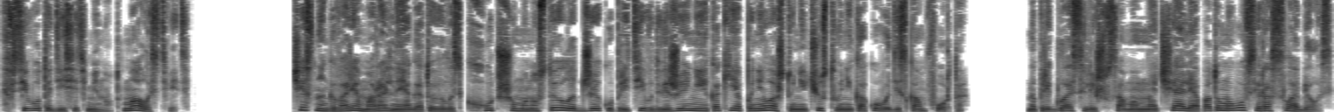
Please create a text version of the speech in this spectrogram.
Всего-то 10 минут, малость ведь. Честно говоря, морально я готовилась к худшему, но стоило Джеку прийти в движение, как я поняла, что не чувствую никакого дискомфорта. Напряглась лишь в самом начале, а потом и вовсе расслабилась,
